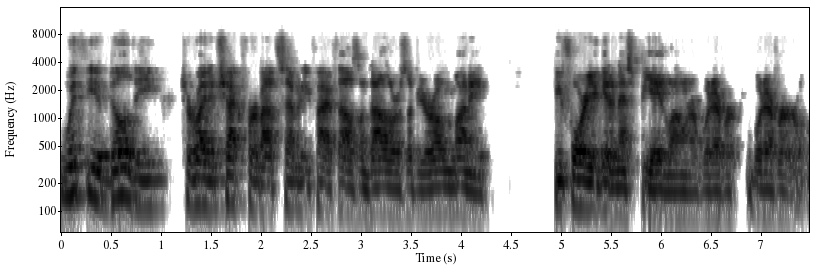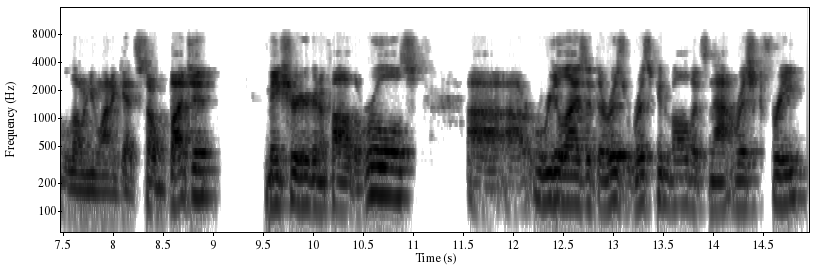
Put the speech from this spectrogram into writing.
with the ability to write a check for about $75,000 of your own money before you get an SBA loan or whatever whatever loan you want to get. So budget, make sure you're going to follow the rules, uh, uh, realize that there is risk involved. It's not risk free,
